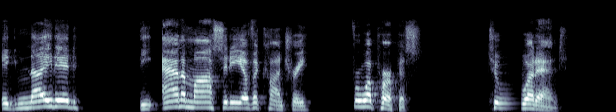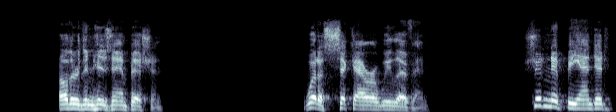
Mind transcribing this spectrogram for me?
ignited the animosity of a country for what purpose? To what end? Other than his ambition. What a sick era we live in. Shouldn't it be ended?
